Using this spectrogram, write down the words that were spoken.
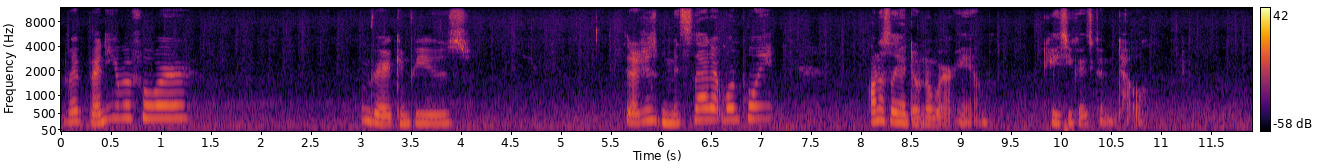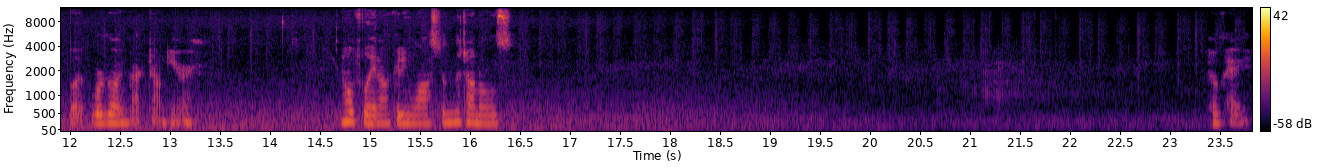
Have I been here before? I'm very confused. Did I just miss that at one point? Honestly, I don't know where I am, in case you guys couldn't tell. But we're going back down here. And hopefully not getting lost in the tunnels. Okay.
